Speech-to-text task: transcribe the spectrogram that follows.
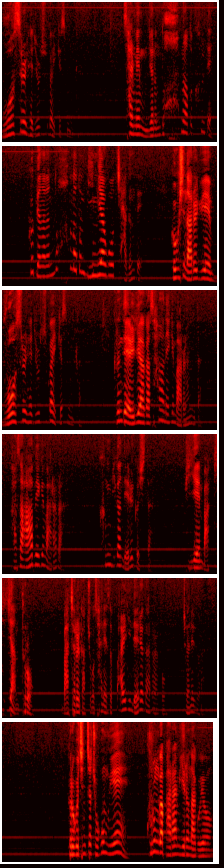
무엇을 해줄 수가 있겠습니까? 삶의 문제는 너무나도 큰데 그 변화는 너무나도 미미하고 작은데 그것이 나를 위해 무엇을 해줄 수가 있겠습니까? 그런데 엘리야가 사안에게 말을 합니다. 가서 아합에게 말하라. 큰 비가 내릴 것이다. 비에 막히지 않도록 마차를 갖추고 산에서 빨리 내려가라고 전해줘라. 그리고 진짜 조금 후에 구름과 바람이 일어나고요.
